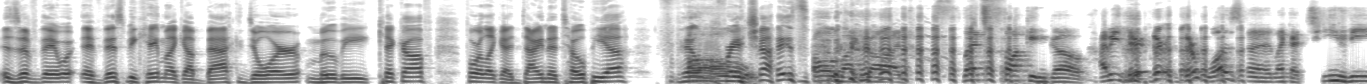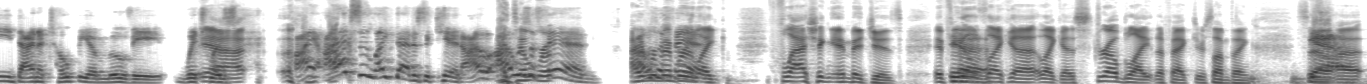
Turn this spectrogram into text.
is if they were if this became like a backdoor movie kickoff for like a Dinotopia film Oh. franchise. Oh my god. Let's fucking go. I mean, there there, there was a, like a TV Dinotopia movie, which was yeah, I, I actually liked that as a kid. I, I, I was a re- fan. I, I remember like flashing images. It feels Yeah. like a like a strobe light effect or something. So Yeah. uh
